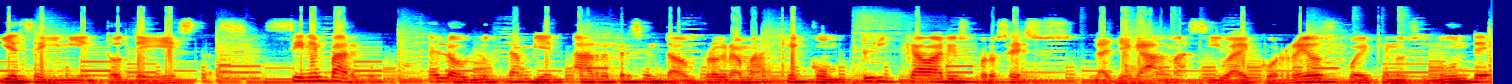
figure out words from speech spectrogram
y el seguimiento de estas. Sin embargo, el Outlook también ha representado un programa que complica varios procesos. La llegada masiva de correos puede que nos inunde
